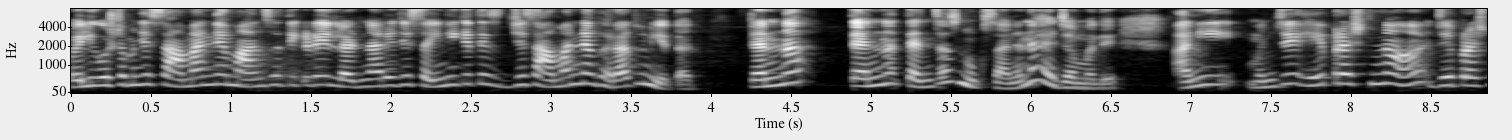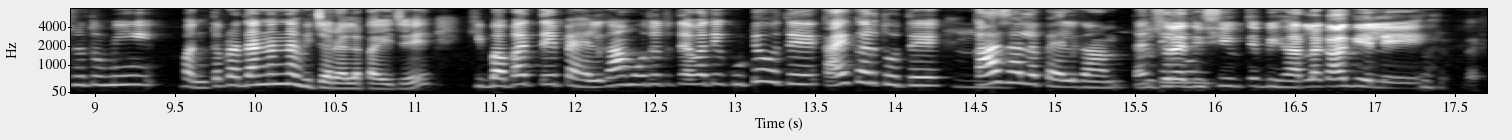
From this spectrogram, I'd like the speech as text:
पहिली गोष्ट म्हणजे सामान्य माणसं तिकडे लढणारे जे सैनिक आहेत ते जे सामान्य घरातून येतात त्यांना त्यांना त्यांचंच नुकसान आहे ना ह्याच्यामध्ये? आणि म्हणजे हे प्रश्न जे प्रश्न तुम्ही पंतप्रधानांना विचारायला पाहिजे की बाबा ते पहलगाम होतं तर तेव्हा ते कुठे होते? काय करत होते? का झालं पहलगाम? दुसऱ्या दिवशी ते बिहारला का गेले.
